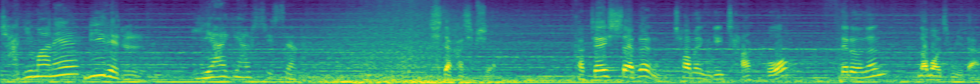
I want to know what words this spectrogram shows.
자기만의 미래를 이야기할 수 있어야 됩니다. 시작하십시오. 각자의 시작은 처음엔 굉장히 작고 때로는 넘어집니다.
